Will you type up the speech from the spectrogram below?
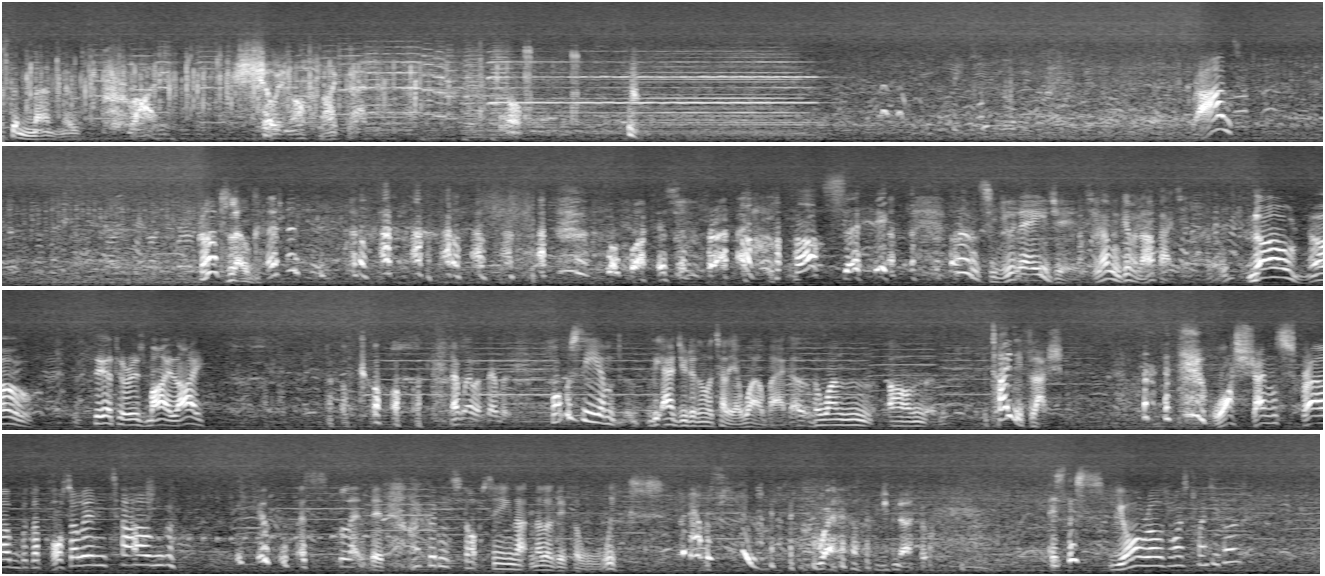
Has the man no pride? Showing off like that. Oh. Grant? Grant Logan? what a surprise. I'll say. I haven't seen you in ages. You haven't given up acting, have you? No, no. The theater is my life. Of course. Now, wait, wait, wait, wait. What was the, um, the ad you did on the telly a while back? Uh, the one on Tidy Flush. Wash and scrub with the porcelain tub. You were splendid. I couldn't stop singing that melody for weeks. But that was you. Well, you know. Is this your Rolls Royce 25?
